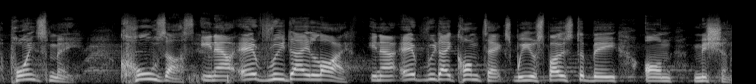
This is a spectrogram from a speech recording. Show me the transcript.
appoints me, calls us in our everyday life, in our everyday context. We are supposed to be on mission.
